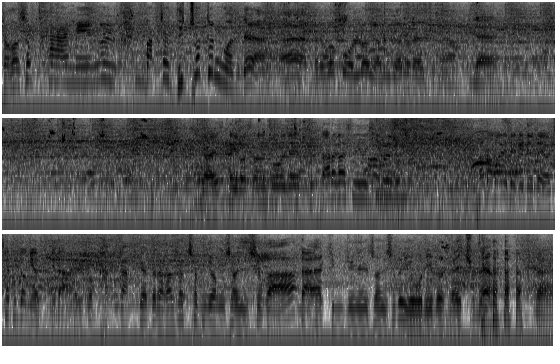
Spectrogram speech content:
저것을 타이밍을 한 박자 늦췄던 건데 네, 그리고 골로 연결을 해주네요. 예. 자, SK로서는 또 이제 따라갈 수 있는 힘을 좀 받아봐야 되겠는데요. 최부경이었습니다. 그리고 가깝게 들어가서 최부경 선수가 네. 네, 김준일 선수를 요리를 해주네요. 네.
